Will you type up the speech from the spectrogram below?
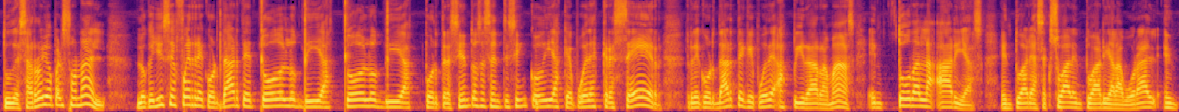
tu desarrollo personal. Lo que yo hice fue recordarte todos los días, todos los días, por 365 días que puedes crecer, recordarte que puedes aspirar a más en todas las áreas, en tu área sexual, en tu área laboral, en,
